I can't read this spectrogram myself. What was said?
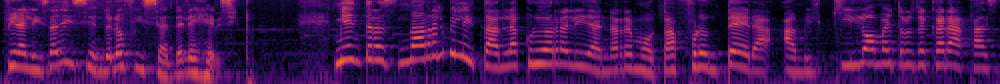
Finaliza diciendo el oficial del ejército. Mientras narra el militar la cruda realidad en la remota frontera a mil kilómetros de Caracas,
